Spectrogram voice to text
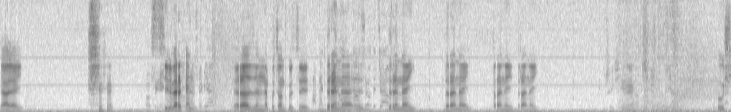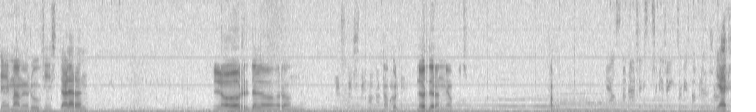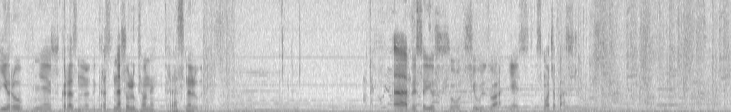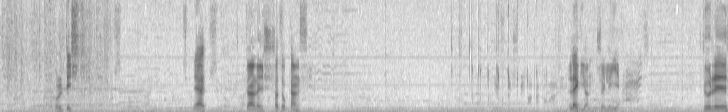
dalej Silverhand, razem na początku z Drena, Drenej, Drenej, Drenej, Drenej. Później mamy również Dalaron, Lordeloron. No kurde, Lorderon miał być. Jak i również krasno, kras, nasze ulubione krasnoludy. A w sojuszu sił zła jest Smocza Paszcza. Kultyści. Jak dalej? Shadow Council. Legion, czyli ja. Który,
